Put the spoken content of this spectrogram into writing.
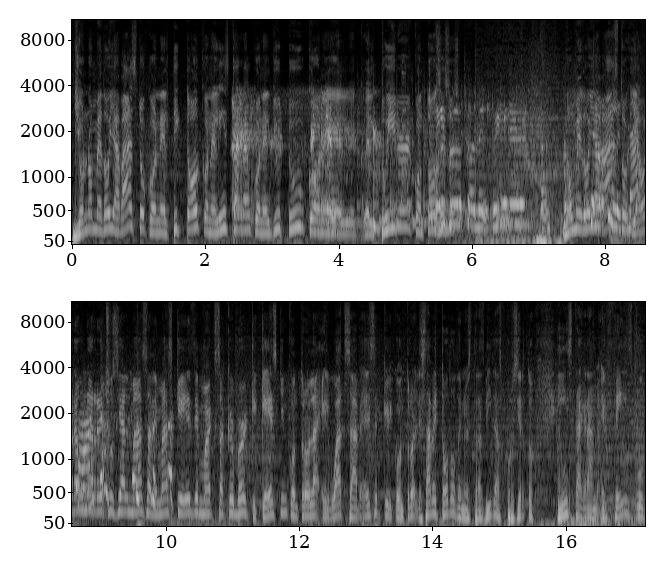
yo no me doy abasto con el TikTok, con el Instagram, con el YouTube, con el, Twitter, con todos esos. No me doy abasto. Y ahora una red social más, además que es de Mark Zuckerberg, que, que es quien controla el WhatsApp, es el que controla, sabe todo de nuestras vidas, por cierto. Instagram, el Facebook,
